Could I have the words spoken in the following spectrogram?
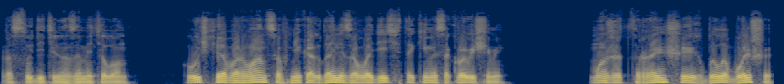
рассудительно заметил он. Кучки оборванцев никогда не завладеть такими сокровищами. Может, раньше их было больше?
